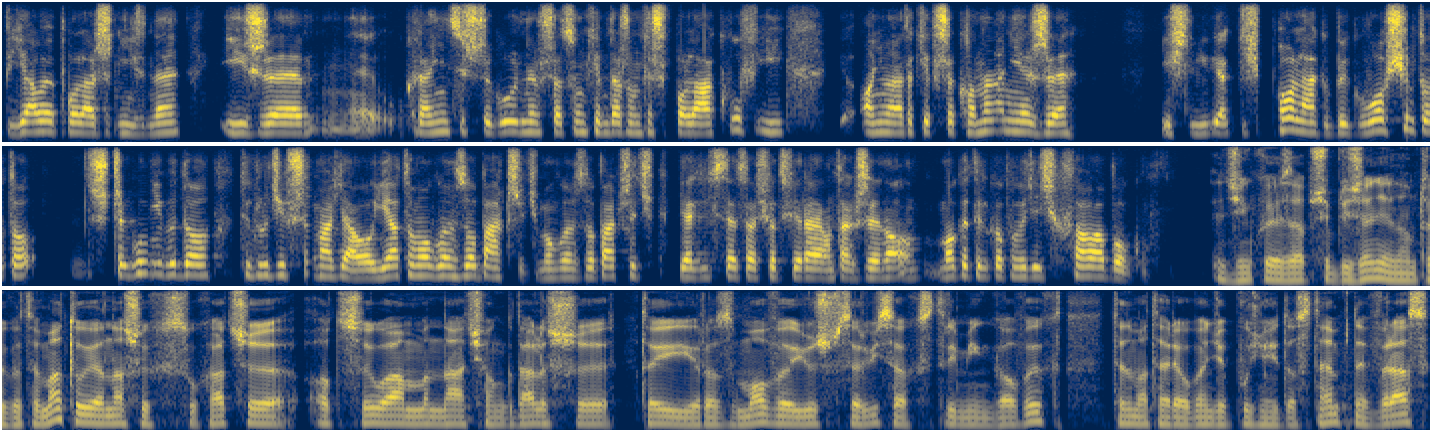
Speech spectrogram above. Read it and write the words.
białe pola żniwne i że Ukraińcy szczególnym szacunkiem darzą też Polaków i oni mają takie przekonanie, że jeśli jakiś Polak by głosił, to to szczególnie by do tych ludzi przemawiało. Ja to mogłem zobaczyć, mogłem zobaczyć, jak ich serca się otwierają, także no, mogę tylko powiedzieć chwała Bogu. Dziękuję za przybliżenie nam tego tematu. Ja naszych słuchaczy odsyłam na ciąg dalszy tej rozmowy już w serwisach streamingowych. Ten materiał będzie później dostępny wraz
